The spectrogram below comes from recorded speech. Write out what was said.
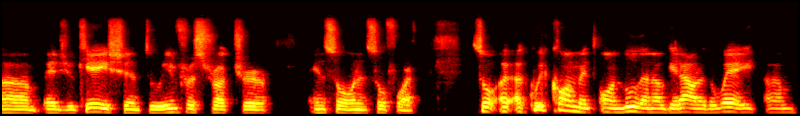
um, education, to infrastructure, and so on and so forth. So a, a, quick comment on Lula, and I'll get out of the way. Um,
